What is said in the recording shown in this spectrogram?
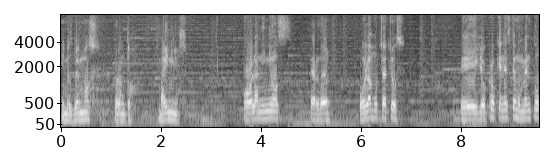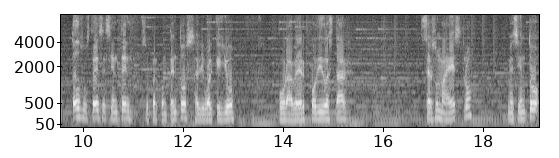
Y nos vemos pronto. Bye niños. Hola niños, perdón. Hola muchachos. Eh, yo creo que en este momento todos ustedes se sienten súper contentos, al igual que yo, por haber podido estar, ser su maestro. Me siento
